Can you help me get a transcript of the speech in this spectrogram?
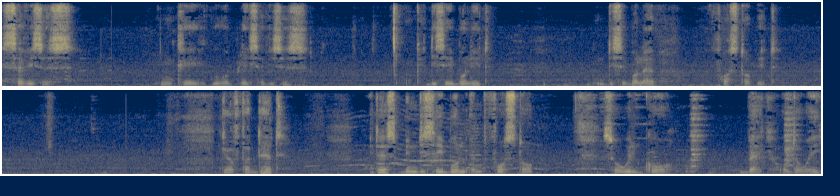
services. Okay google play services disable it disable app force stop it. Okay after that it has been disabled and force stop. So we'll go back all the way.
